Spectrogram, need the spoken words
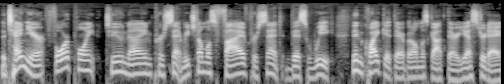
The 10 year, 4.29%, reached almost 5% this week. Didn't quite get there, but almost got there yesterday.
